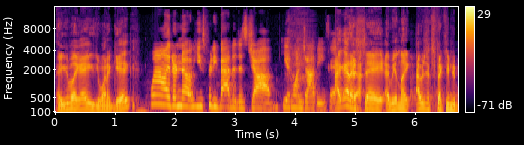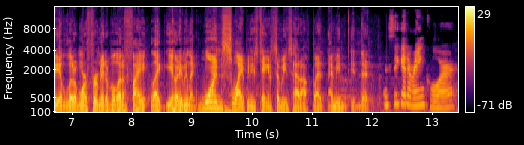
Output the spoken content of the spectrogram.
And you can be like, hey, you want a gig? Well, I don't know. He's pretty bad at his job. He had one job he failed. I gotta Yeah. say, I mean, like, I was expecting him to be a little more formidable in a fight. Like, you know what I mean? Like, one swipe and he's taking somebody's head off. But, I mean, it- they're- At they get a rancor.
